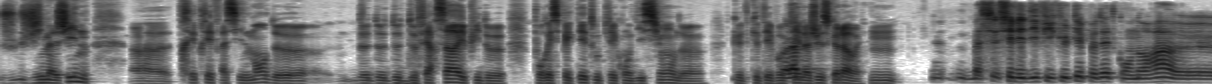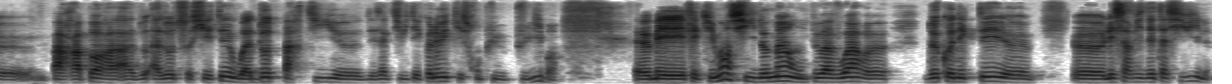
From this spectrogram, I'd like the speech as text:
j'imagine très très facilement de de, de, de, faire ça et puis de pour respecter toutes les conditions de, que, que tu évoquais là jusque là. Ouais. Mmh. Bah c'est les difficultés peut-être qu'on aura euh, par rapport à, à d'autres sociétés ou à d'autres parties euh, des activités économiques qui seront plus plus libres. Euh, mais effectivement, si demain on peut avoir de connecter les services d'état civil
